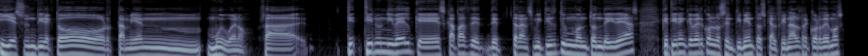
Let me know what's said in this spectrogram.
y es un director también muy bueno. O sea. Ti- Tiene un nivel que es capaz de, de transmitirte un montón de ideas que tienen que ver con los sentimientos, que al final, recordemos,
